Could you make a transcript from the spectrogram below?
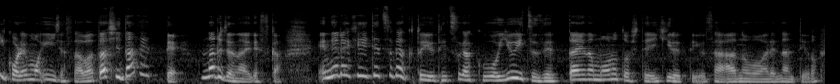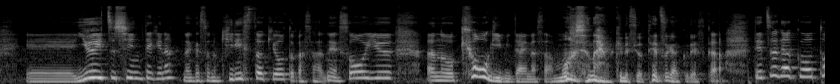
いいこれもいいじゃさ私誰ってなるじゃないですか。エネルギー哲学という哲学を唯一絶対のものとして生きるっていうさあのあれなんていうの、えー、唯一神的ななんかそのキリスト教とかさ、ね、そういうあの教義みたいなさものじゃないわけですよ。哲学ですから。哲学を通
